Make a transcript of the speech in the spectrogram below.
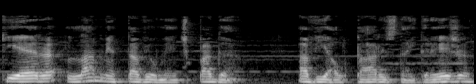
que era lamentavelmente pagã. Havia altares na igreja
